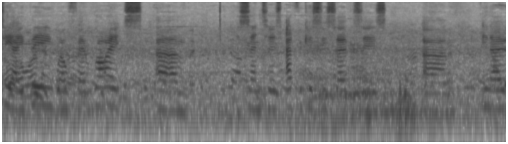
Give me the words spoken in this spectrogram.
CAB, welfare rights um, centres, advocacy services, you know,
